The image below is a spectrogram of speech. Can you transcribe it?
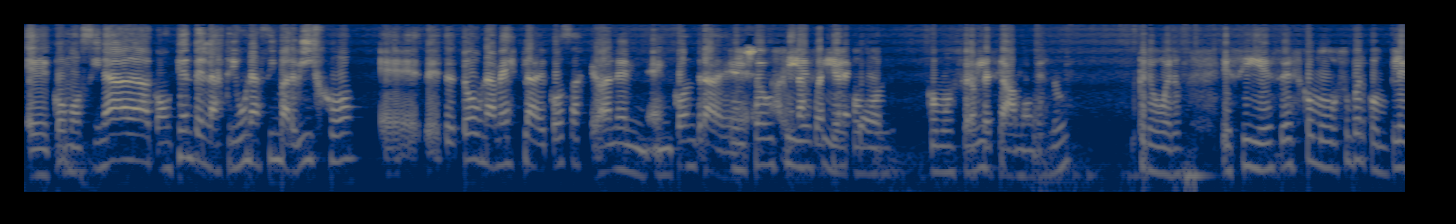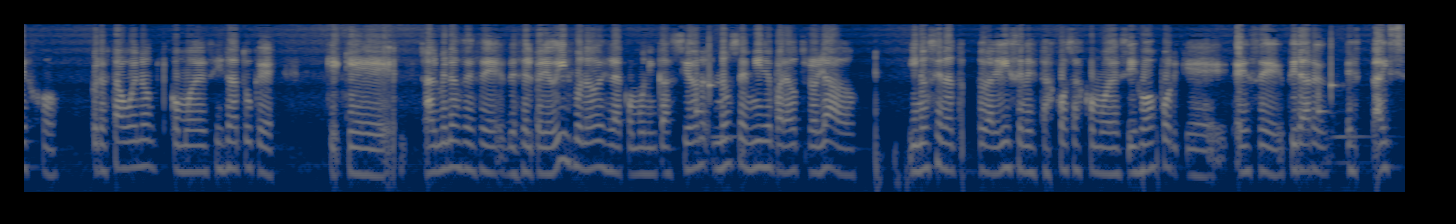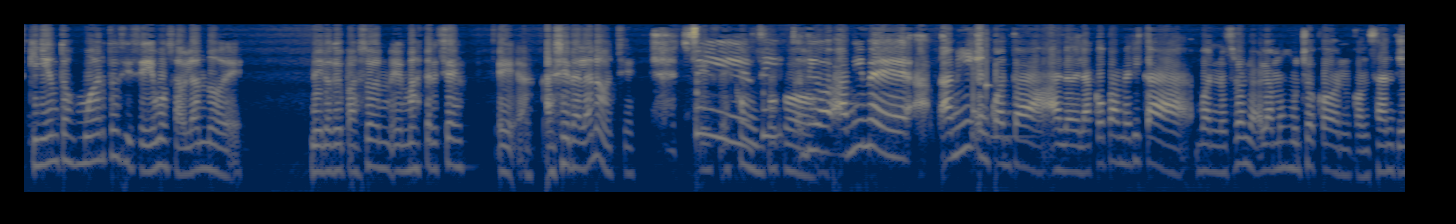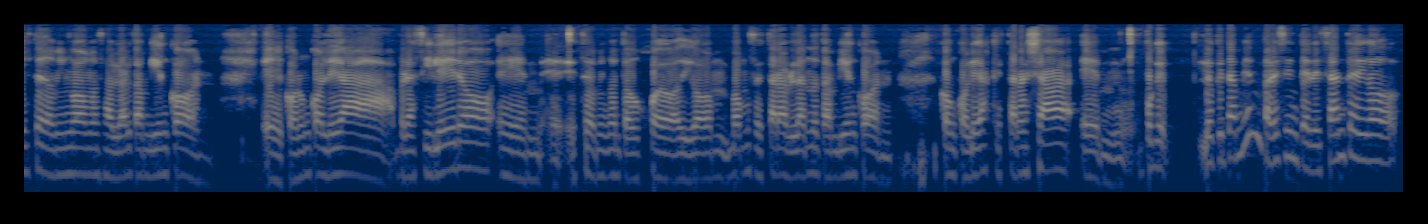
eh, como si nada, con gente en las tribunas sin barbijo, eh, de, toda una mezcla de cosas que van en, contra de el show sigue, sigue como, como se ¿no? Pero bueno, eh, sí, es, es como súper complejo, pero está bueno, como decís Natu, que que, que al menos desde, desde el periodismo, ¿no? desde la comunicación, no se mire para otro lado y no se naturalicen estas cosas como decís vos, porque es tirar, hay 500 muertos y seguimos hablando de, de lo que pasó en, en Masterchef eh, ayer a la noche. Sí, sí, digo, a mí me, a, mí en cuanto a, lo de la Copa América, bueno, nosotros lo hablamos mucho con, con Santi, este domingo vamos a hablar también con, eh, con un colega brasilero, em, este domingo en todo un juego, digo, vamos a estar hablando también con, con colegas que están allá, em, porque lo que también me parece interesante, digo,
